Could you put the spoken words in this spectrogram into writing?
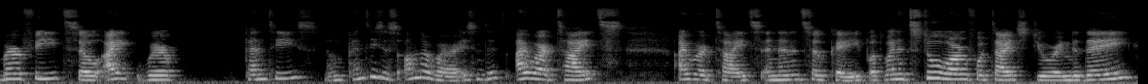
bare feet. So I wear panties, no panties is underwear isn't it? I wear tights I wear tights and then it's okay but when it's too warm for tights during the day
